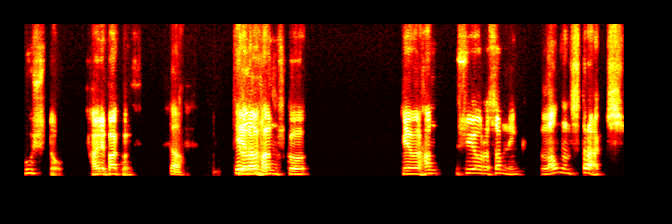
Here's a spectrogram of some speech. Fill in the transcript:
Gusto, hæri gefur lána hann sko gefur hann sjö ára samning lánan strax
